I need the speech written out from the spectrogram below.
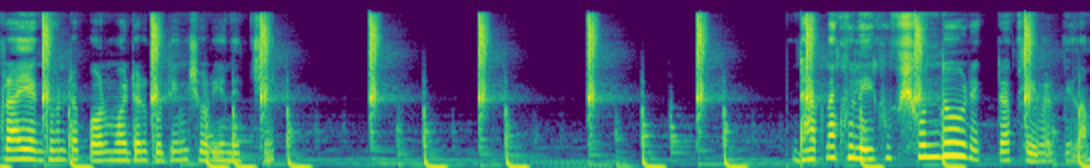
প্রায় এক ঘণ্টা পর ময়দার কোটিং সরিয়ে নিচ্ছি। ঢাকনা খুলেই খুব সুন্দর একটা ফ্লেভার পেলাম।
